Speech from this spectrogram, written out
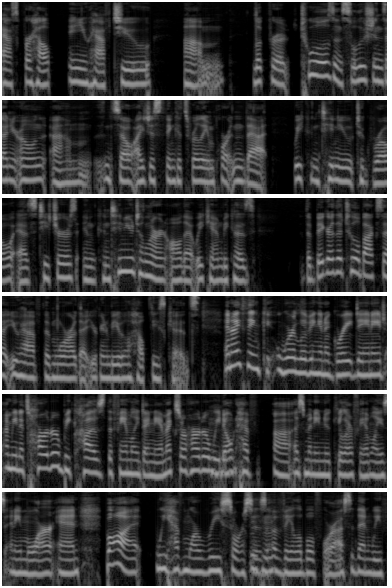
ask for help and you have to um, look for tools and solutions on your own. Um, and so I just think it's really important that we continue to grow as teachers and continue to learn all that we can because the bigger the toolbox that you have, the more that you're going to be able to help these kids. And I think we're living in a great day and age. I mean, it's harder because the family dynamics are harder. Mm-hmm. We don't have uh, as many nuclear families anymore, and but we have more resources mm-hmm. available for us than we've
